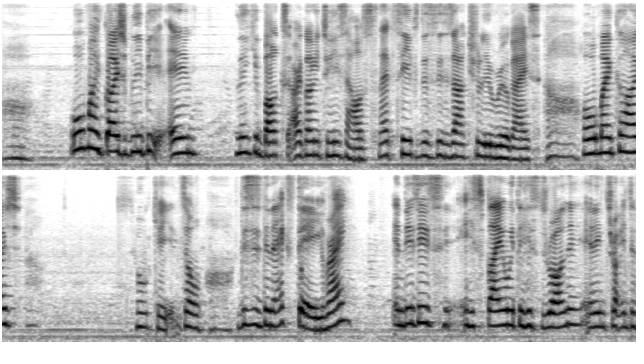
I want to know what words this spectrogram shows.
Oh my gosh, Blippi and Linky Box are going to his house. Let's see if this is actually real, guys. Oh my gosh. Okay, so this is the next day, right? And this is he's flying with his drone and trying to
